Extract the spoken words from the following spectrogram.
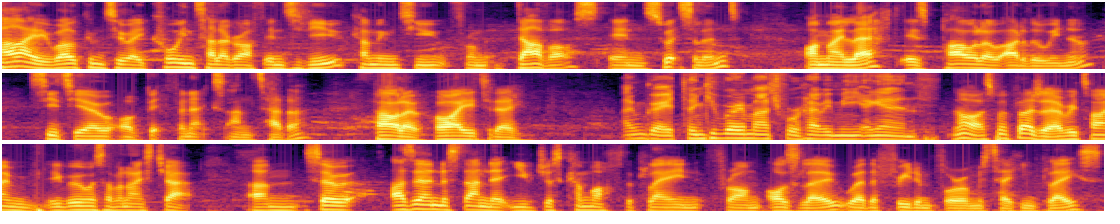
Hi, welcome to a Cointelegraph interview coming to you from Davos in Switzerland. On my left is Paolo Ardoino, CTO of Bitfinex and Tether. Paolo, how are you today? I'm great. Thank you very much for having me again. No, it's my pleasure. Every time we always have a nice chat. Um, so, as I understand it, you've just come off the plane from Oslo, where the Freedom Forum was taking place,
